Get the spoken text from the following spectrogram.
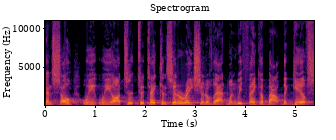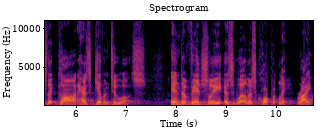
And so we, we ought to, to take consideration of that when we think about the gifts that God has given to us, individually as well as corporately, right?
